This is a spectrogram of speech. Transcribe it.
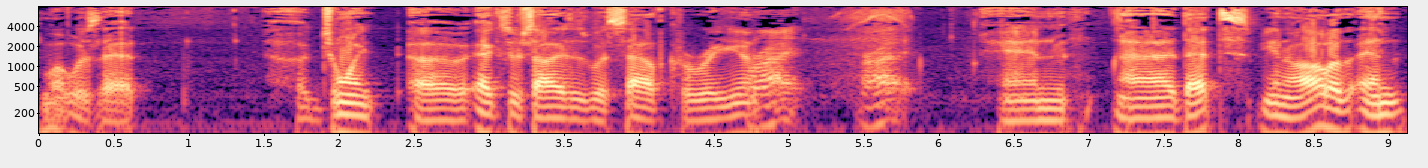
what was that? Uh, joint uh, exercises with South Korea. Right, right. and uh, that's you know all of and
